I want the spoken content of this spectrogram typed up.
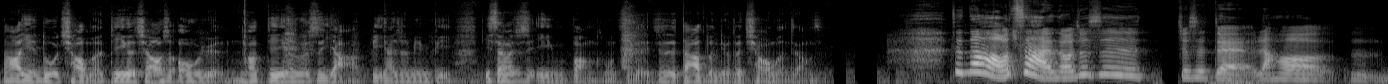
然后它沿路敲门，第一个敲是欧元，然后第二个是亚币还是人民币，第三个就是英镑什么之类，就是大家轮流在敲门这样子。真的好惨哦，就是就是对，然后嗯，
